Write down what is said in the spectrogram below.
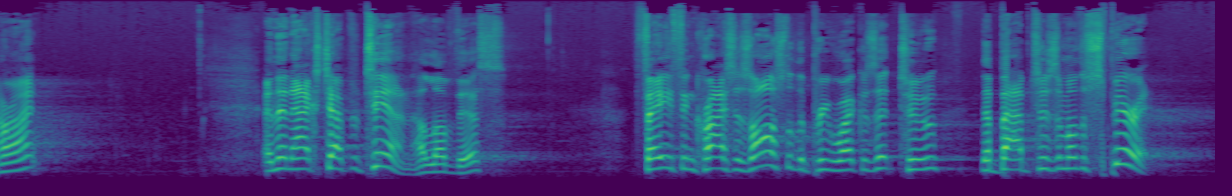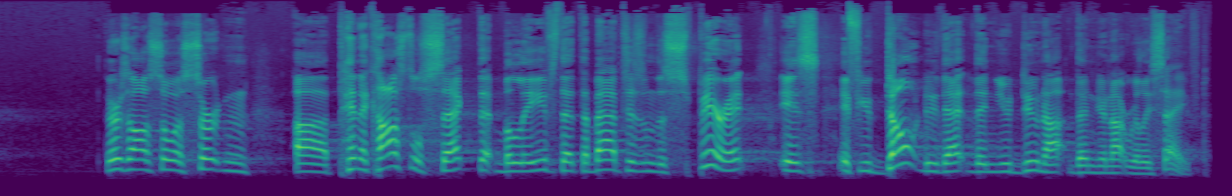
all right? And then Acts chapter 10, I love this. Faith in Christ is also the prerequisite to the baptism of the Spirit. There's also a certain uh, Pentecostal sect that believes that the baptism of the Spirit is if you don't do that, then you do not, then you're not really saved.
